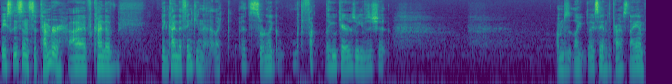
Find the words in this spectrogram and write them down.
basically since September I've kind of been kind of thinking that like it's sort of like what the fuck like who cares who gives a shit I'm like, like I say, I'm depressed. I am.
